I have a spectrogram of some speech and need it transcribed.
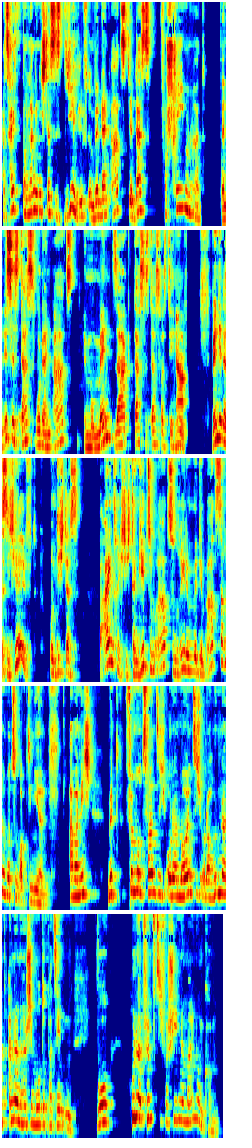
Das heißt noch lange nicht, dass es dir hilft. Und wenn dein Arzt dir das verschrieben hat, dann ist es das, wo dein Arzt im Moment sagt, das ist das, was dir ja. hilft. Wenn dir das nicht hilft und dich das beeinträchtigt, dann geh zum Arzt und rede mit dem Arzt darüber zum Optimieren. Aber nicht, mit 25 oder 90 oder 100 anderen Hashimoto-Patienten, wo 150 verschiedene Meinungen kommen.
